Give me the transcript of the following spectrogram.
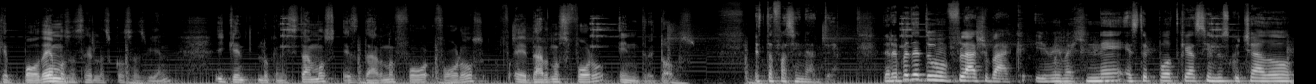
que podemos hacer las cosas bien y que lo que necesitamos es darnos fo- foros, eh, darnos foro entre todos. Está fascinante. De repente tuve un flashback y me imaginé este podcast siendo escuchado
